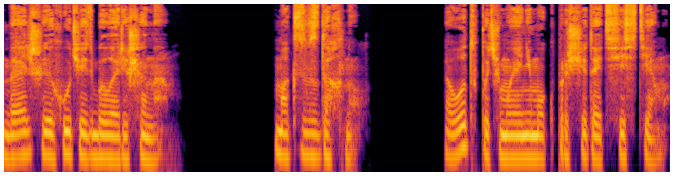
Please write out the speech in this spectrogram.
Дальше их участь была решена. Макс вздохнул. А вот почему я не мог просчитать систему,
